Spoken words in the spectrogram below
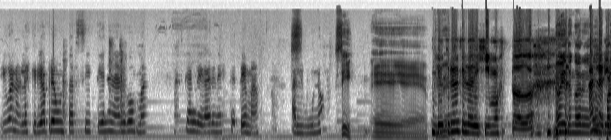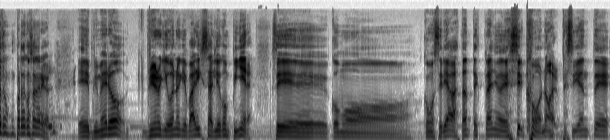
Y bueno, les quería preguntar si tienen algo más que agregar en este tema. ¿Alguno? Sí. Eh, yo creo que lo dijimos todo. No, yo tengo un, par de, cosas que agregar. Eh, primero, primero que bueno que París salió con Piñera. como, como sería bastante extraño decir como no, el presidente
